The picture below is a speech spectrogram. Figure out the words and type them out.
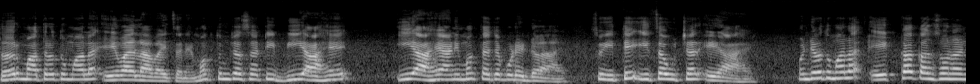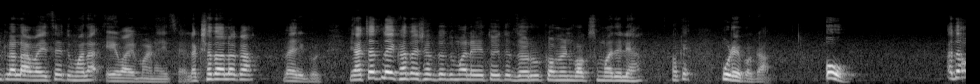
तर मात्र तुम्हाला ए वाय लावायचं नाही. मग तुमच्यासाठी बी आहे ई आहे आणि मग त्याच्या पुढे ड आहे. सो इथे e ईचा उच्चार ए आहे. पण जेव्हा तुम्हाला एका कन्सोनंटला लावायचं आहे तुम्हाला ए वाय म्हणायचं आहे. लक्षात आलं का? व्हेरी गुड याच्यातला एखादा शब्द तुम्हाला येतो आहे तर जरूर कमेंट बॉक्समध्ये लिहा. ओके पुढे बघा. ओ आता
